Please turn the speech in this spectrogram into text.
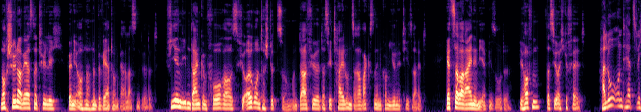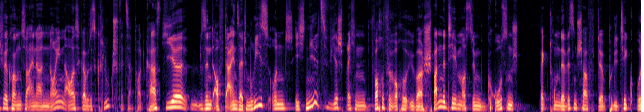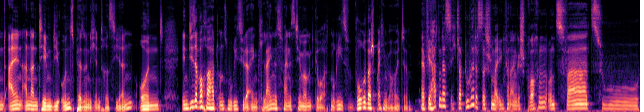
Noch schöner wäre es natürlich, wenn ihr auch noch eine Bewertung dalassen würdet. Vielen lieben Dank im Voraus für eure Unterstützung und dafür, dass ihr Teil unserer wachsenden Community seid. Jetzt aber rein in die Episode. Wir hoffen, dass sie euch gefällt. Hallo und herzlich willkommen zu einer neuen Ausgabe des Klugschwätzer Podcasts. Hier sind auf der einen Seite Maurice und ich Nils. Wir sprechen Woche für Woche über spannende Themen aus dem großen Spektrum der Wissenschaft, der Politik und allen anderen Themen, die uns persönlich interessieren. Und in dieser Woche hat uns Maurice wieder ein kleines, feines Thema mitgebracht. Maurice, worüber sprechen wir heute? Wir hatten das, ich glaube, du hattest das schon mal irgendwann angesprochen, und zwar zu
